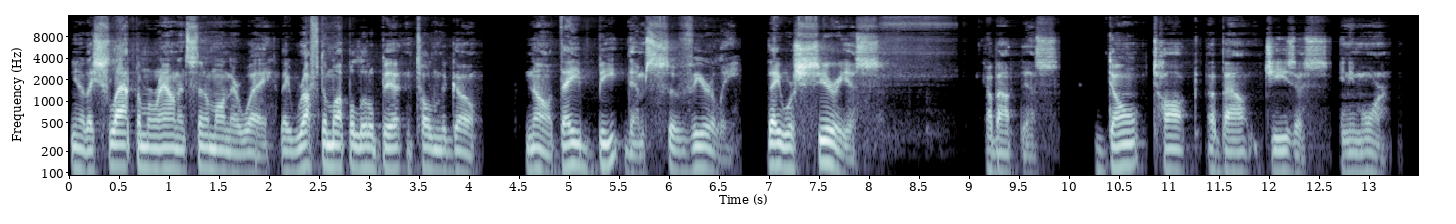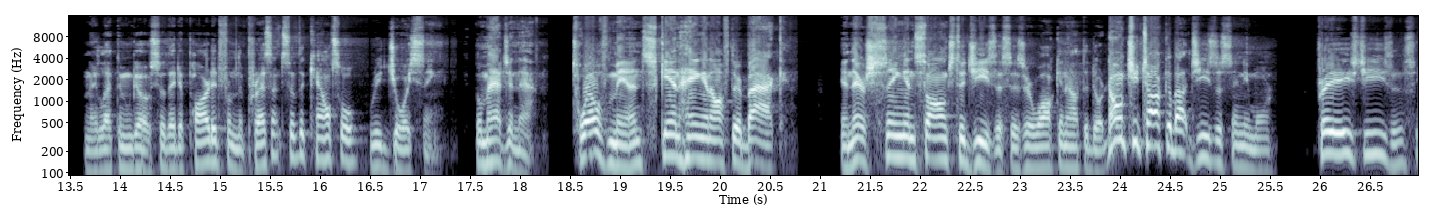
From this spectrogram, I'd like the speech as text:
you know, they slapped them around and sent them on their way. They roughed them up a little bit and told them to go. No, they beat them severely. They were serious about this. Don't talk about Jesus anymore. And they let them go. So they departed from the presence of the council rejoicing. Imagine that. 12 men, skin hanging off their back, and they're singing songs to Jesus as they're walking out the door. Don't you talk about Jesus anymore. Praise Jesus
